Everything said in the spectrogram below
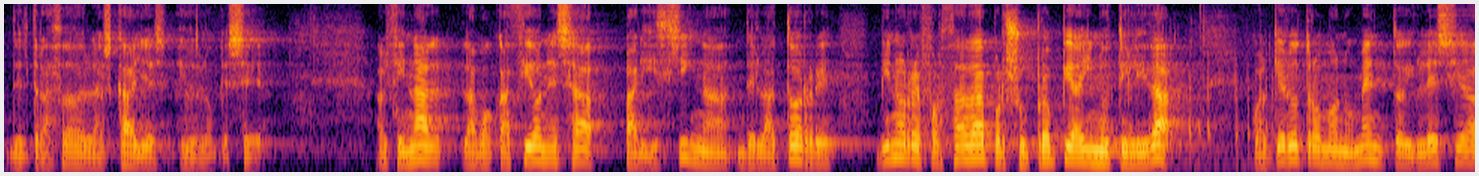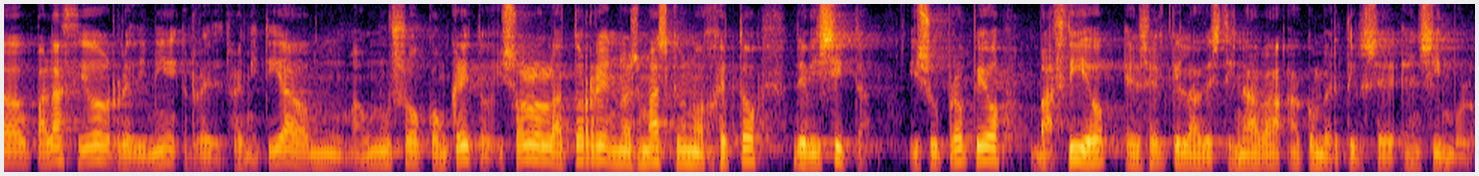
del trazado de las calles y de lo que sea. Al final, la vocación esa parisina de la torre vino reforzada por su propia inutilidad. Cualquier otro monumento, iglesia o palacio remitía a un, uso concreto y solo la torre no es más que un objeto de visita y su propio vacío es el que la destinaba a convertirse en símbolo.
